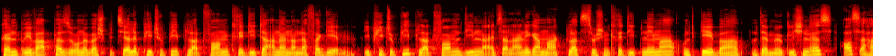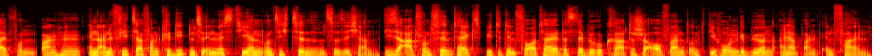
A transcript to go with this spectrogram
können Privatpersonen über spezielle P2P-Plattformen Kredite aneinander vergeben. Die P2P-Plattformen dienen als alleiniger Marktplatz zwischen Kreditnehmer und Geber und ermöglichen es, außerhalb von Banken in eine Vielzahl von Krediten zu investieren und sich Zinsen zu sichern. Diese Art von Fintechs bietet den Vorteil, dass der bürokratische Aufwand und die hohen Gebühren einer Bank entfallen.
